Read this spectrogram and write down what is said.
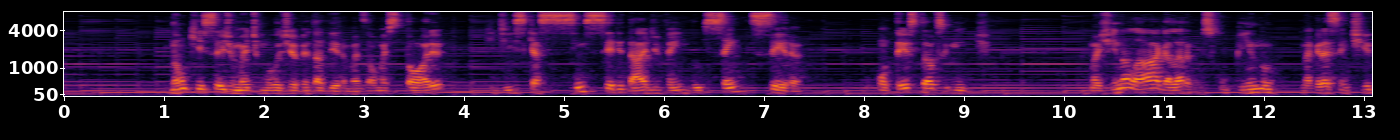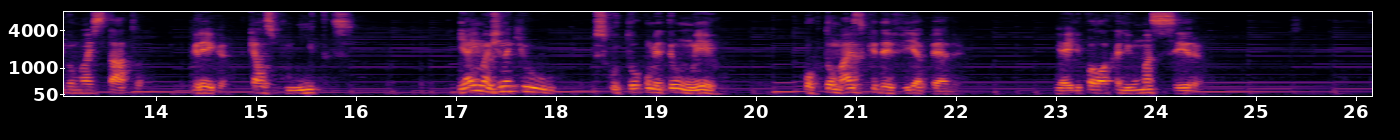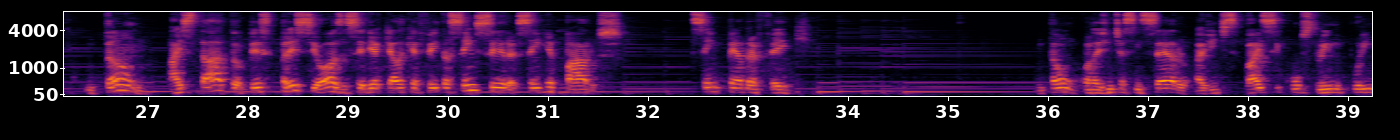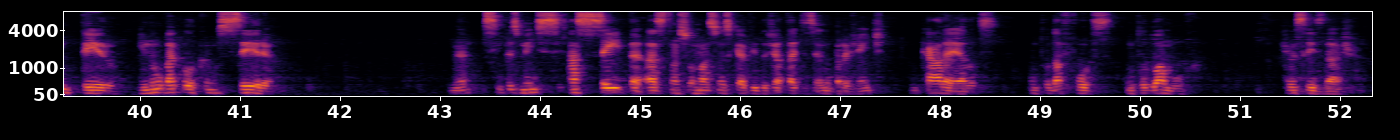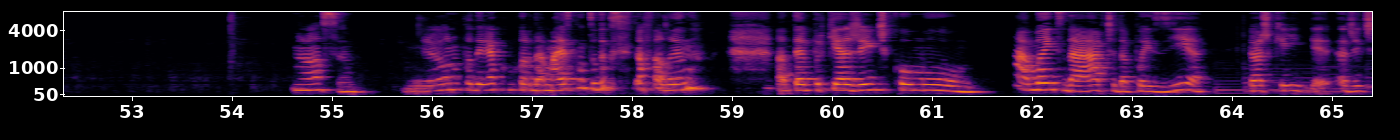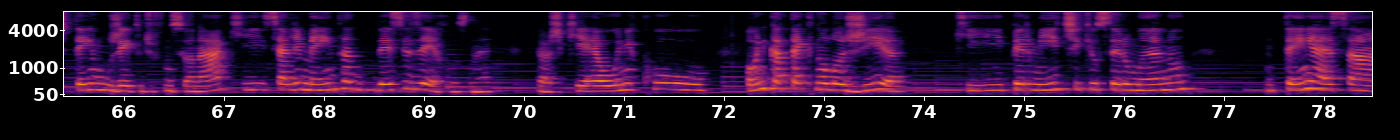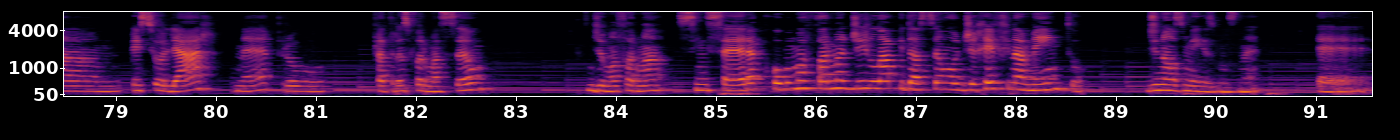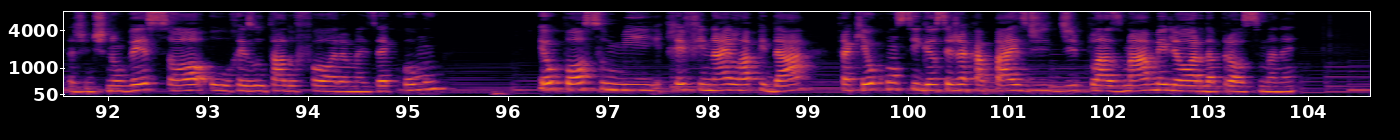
Não que seja uma etimologia verdadeira, mas é uma história que diz que a sinceridade vem do sem cera. O contexto é o seguinte: imagina lá a galera esculpindo na Grécia Antiga uma estátua grega, aquelas bonitas. E aí imagina que o escultor cometeu um erro, cortou mais do que devia a pedra. E aí ele coloca ali uma cera. Então, a estátua preciosa seria aquela que é feita sem cera, sem reparos, sem pedra fake. Então, quando a gente é sincero, a gente vai se construindo por inteiro e não vai colocando cera né? Simplesmente aceita as transformações que a vida já está dizendo para gente, encara elas com toda a força, com todo o amor. O que vocês acham? Nossa, eu não poderia concordar mais com tudo que você está falando, até porque a gente, como amantes da arte, da poesia, eu acho que a gente tem um jeito de funcionar que se alimenta desses erros, né? Eu acho que é o único a única tecnologia que permite que o ser humano tenha essa, esse olhar né, para a transformação de uma forma sincera, como uma forma de lapidação ou de refinamento de nós mesmos, né? É, a gente não vê só o resultado fora, mas é como eu posso me refinar e lapidar para que eu consiga, eu seja capaz de, de plasmar melhor da próxima, né?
